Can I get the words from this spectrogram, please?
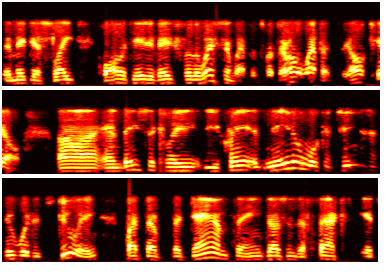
there may be a slight qualitative edge for the Western weapons, but they're all weapons. They all kill. Uh, and basically, the Ukraine NATO will continue to do what it's doing, but the the dam thing doesn't affect its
